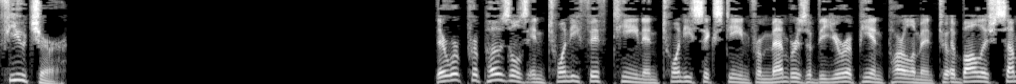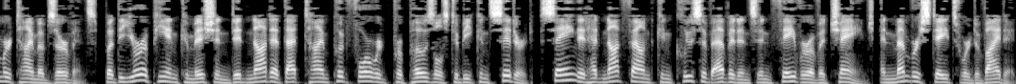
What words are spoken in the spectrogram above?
Future There were proposals in 2015 and 2016 from members of the European Parliament to abolish summertime observance, but the European Commission did not at that time put forward proposals to be considered, saying it had not found conclusive evidence in favour of a change, and member states were divided.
